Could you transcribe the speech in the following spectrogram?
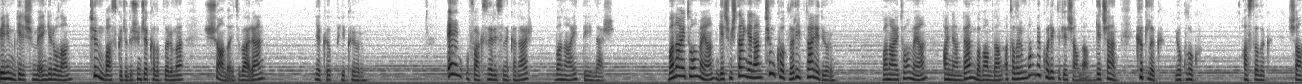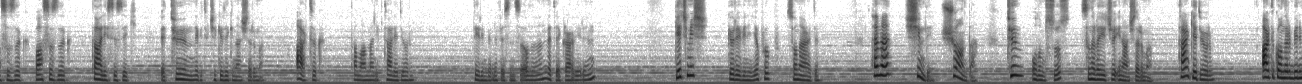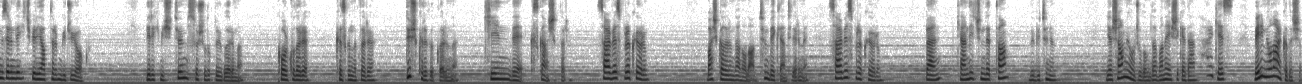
Benim gelişimime engel olan tüm baskıcı düşünce kalıplarımı şu andan itibaren yakıp yıkıyorum. En ufak zerresine kadar bana ait değiller. Bana ait olmayan, geçmişten gelen tüm kodları iptal ediyorum. Bana ait olmayan annemden, babamdan, atalarımdan ve kolektif yaşamdan geçen kıtlık, yokluk, hastalık, şanssızlık, bahtsızlık, talihsizlik ve tüm negatif çekirdek inançlarımı artık tamamen iptal ediyorum. Derin bir nefesinizi alın ve tekrar verin. Geçmiş görevini yapıp sona erdi. Hemen şimdi, şu anda tüm olumsuz, sınırlayıcı inançlarımı terk ediyorum. Artık onların benim üzerimde hiçbir yaptırım gücü yok. Birikmiş tüm suçluluk duygularımı korkuları, kızgınlıkları, düş kırıklıklarını, kin ve kıskançlıkları serbest bırakıyorum. Başkalarından olan tüm beklentilerimi serbest bırakıyorum. Ben kendi içimde tam ve bütünüm. Yaşam yolculuğumda bana eşlik eden herkes benim yol arkadaşım.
